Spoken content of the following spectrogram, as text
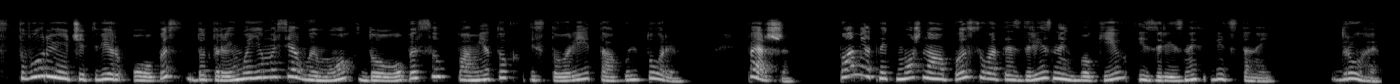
Створюючи твір опис, дотримуємося вимог до опису пам'яток історії та культури. Перше. Пам'ятник можна описувати з різних боків і з різних відстаней. Друге.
